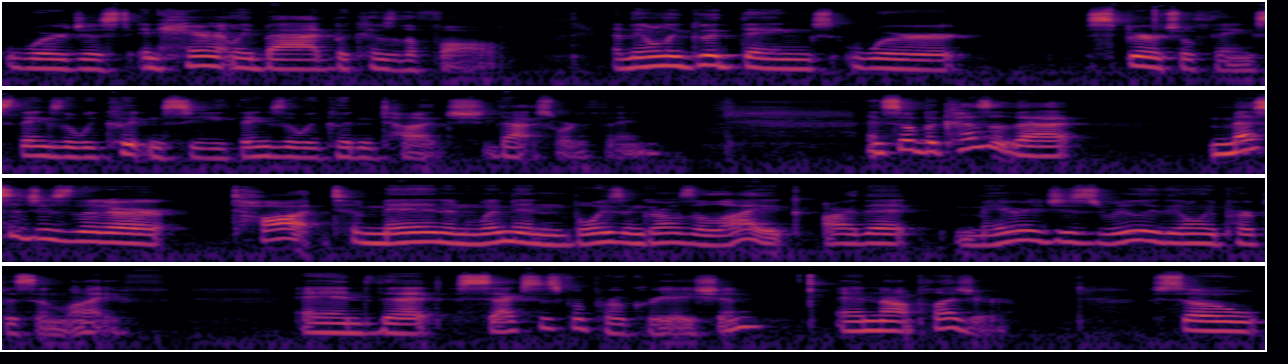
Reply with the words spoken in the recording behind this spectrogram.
were just inherently bad because of the fall. And the only good things were spiritual things, things that we couldn't see, things that we couldn't touch, that sort of thing. And so, because of that, messages that are taught to men and women, boys and girls alike, are that marriage is really the only purpose in life, and that sex is for procreation and not pleasure. So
